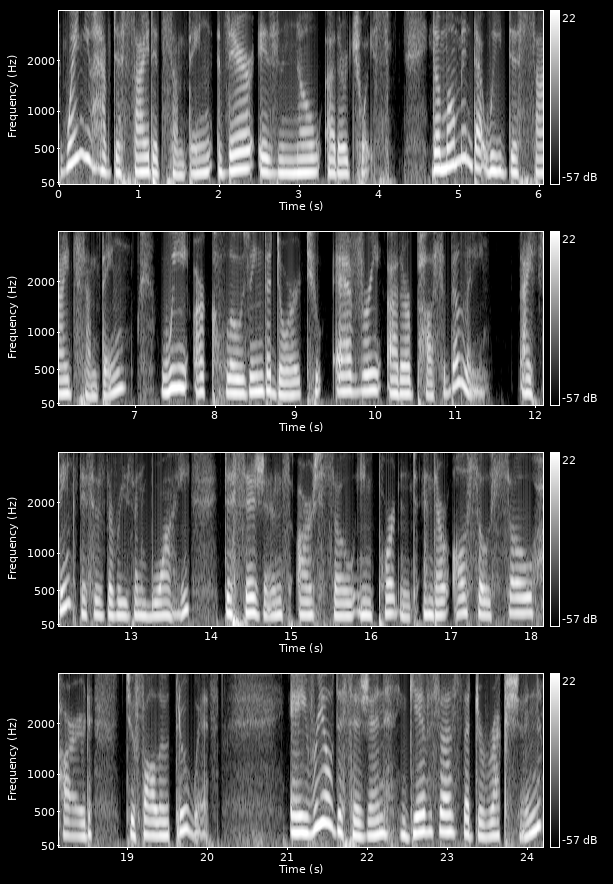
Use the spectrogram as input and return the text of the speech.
When you have decided something, there is no other choice. The moment that we decide something, we are closing the door to every other possibility. I think this is the reason why decisions are so important and they're also so hard to follow through with. A real decision gives us the direction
